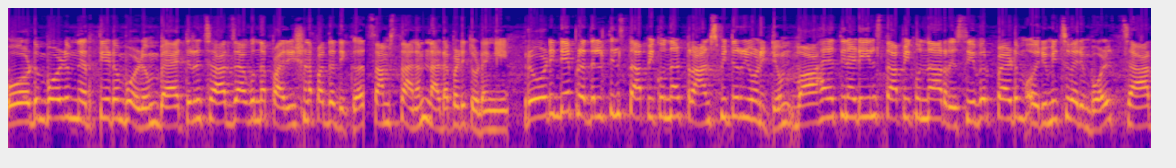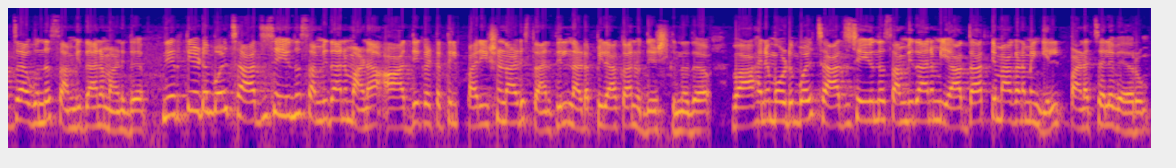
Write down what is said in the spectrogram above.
ഓടുമ്പോഴും നിർത്തിയിടുമ്പോഴും ബാറ്ററി ചാർജ് ആകുന്ന പരീക്ഷണ പദ്ധതിക്ക് സംസ്ഥാനം നടപടി തുടങ്ങി. റോഡിന്റെ പ്രതലത്തിൽ സ്ഥാപിക്കുന്ന ട്രാൻസ്മിറ്റർ യൂണിറ്റും വാഹനത്തിനടിയിൽ സ്ഥാപിക്കുന്ന റിസീവർ പാഡും ഒരുമിച്ച് വരുമ്പോൾ ചാർജ് ആകുന്ന സംവിധാനമാണിത്. നിർത്തിയിടുമ്പോൾ ചാർജ് ചെയ്യുന്ന സംവിധാനമാണ് ആദ്യഘട്ടത്തിൽ പരീക്ഷണാടിസ്ഥാനത്തിൽ നടപ്പിലാക്കാൻ ഉദ്ദേശിക്കുന്നത്. വാഹനം ഓടുമ്പോൾ ചാർജ് ചെയ്യുന്ന സംവിധാനം യാഥാർത്ഥ്യമാകണമെങ്കിൽ പണച്ചെലവേറും.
